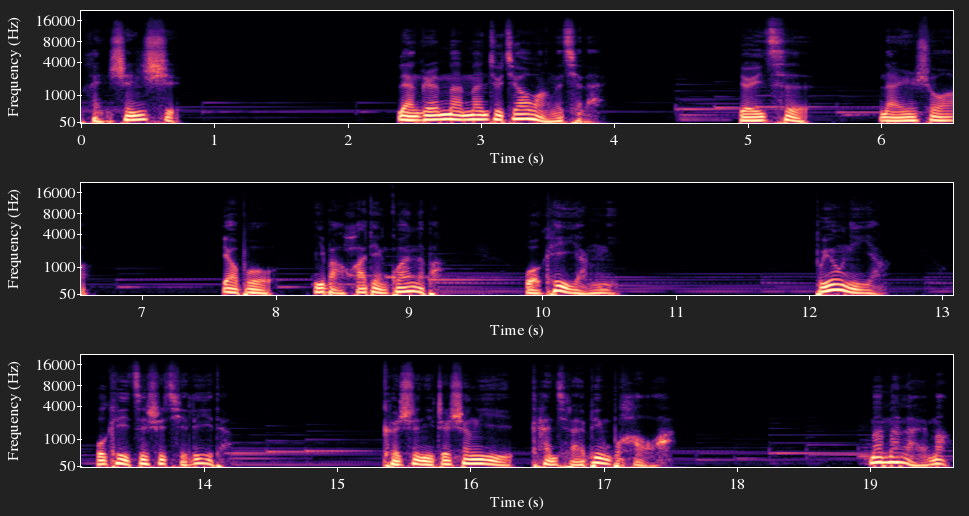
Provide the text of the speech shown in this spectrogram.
很绅士。两个人慢慢就交往了起来。有一次，男人说：“要不你把花店关了吧，我可以养你。不用你养，我可以自食其力的。可是你这生意看起来并不好啊。慢慢来嘛。”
